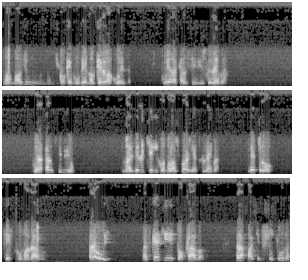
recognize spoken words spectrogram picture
normal de, um, de qualquer governo. Não quero uma coisa. Fui era Casa Civil, você lembra? Fui era Casa Civil. Mas ele tinha que controlar os projetos, lembra? Metrô, quem que comandava? Era ruim. Mas quem que tocava? Era a parte de estrutura.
